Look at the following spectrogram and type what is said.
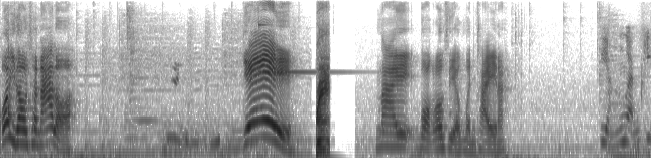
เฮ้ย เราชนะเหรอ เย้ นายบอกเราเสียงเหมือนใครนะ เสียงเหมือนพี่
